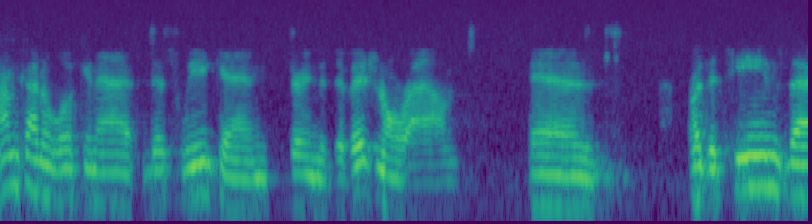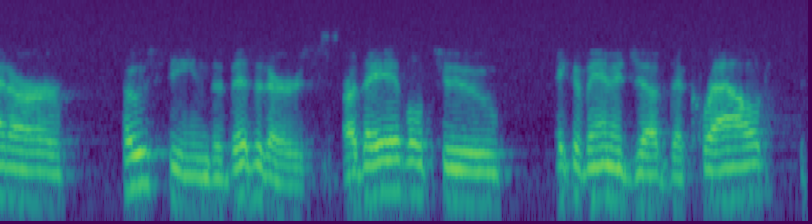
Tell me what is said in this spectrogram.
I'm kind of looking at this weekend during the divisional round is are the teams that are hosting the visitors, are they able to take advantage of the crowd, the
